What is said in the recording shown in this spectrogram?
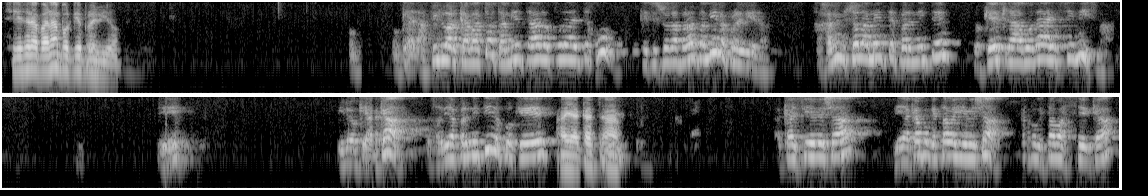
Si es Panam, ¿por qué prohibió? Porque a Filo Arcabató también te hablo fuera del Tejú que si su Rabbanán también lo prohibieron. Jajamim solamente permiten lo que es la boda en sí misma. ¿Sí? Y lo que acá nos había permitido porque es... Ahí, acá está. Acá es Yebeshá, y acá porque estaba Yebeshá, acá porque estaba seca,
